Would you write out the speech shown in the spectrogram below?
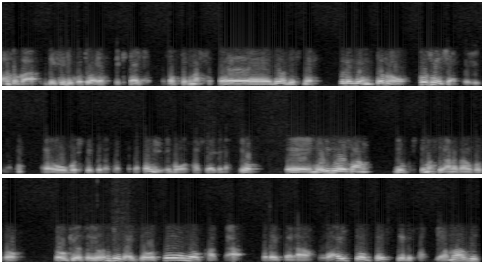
なんとかできることはやっていきたいと思っております、えーではですねプレゼントの当選者というかね、えー応募してくださった方にもう差し上げますよ、えー、森蔵さんよく知ってますよあなたのこと。東京都40代女性の方。それからホワイトベッセルさん山口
